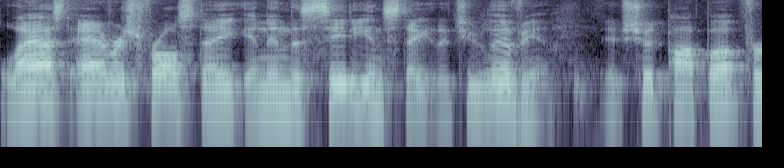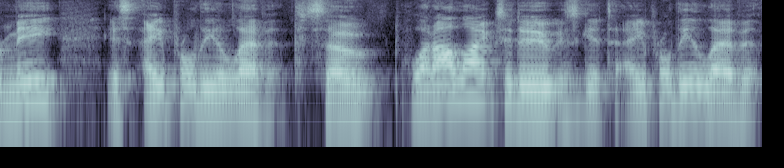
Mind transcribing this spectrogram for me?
last average frost date, and then the city and state that you live in. It should pop up. For me, it's April the 11th. So what I like to do is get to April the 11th,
